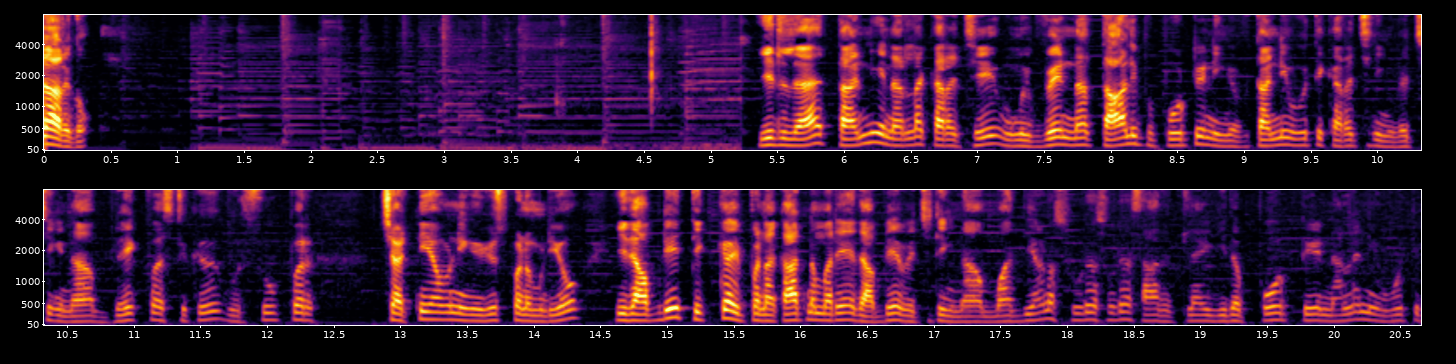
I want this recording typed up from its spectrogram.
கரெக்டாக இருக்கும். இதில் தண்ணியை நல்லா கரைச்சி உங்களுக்கு வேணும்னா தாளிப்பு போட்டு நீங்கள் தண்ணி ஊற்றி கரைச்சி நீங்கள் வச்சிங்கன்னா பிரேக்ஃபாஸ்ட்டுக்கு ஒரு சூப்பர் சட்னியாகவும் நீங்கள் யூஸ் பண்ண முடியும். இது அப்படியே திக்காக இப்போ நான் காட்டின மாதிரியே இதை அப்படியே வச்சுட்டிங்கன்னா மத்தியானம் சுட சுட சாதத்தில் இதை போட்டு நல்லா நீங்கள் ஊற்றி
